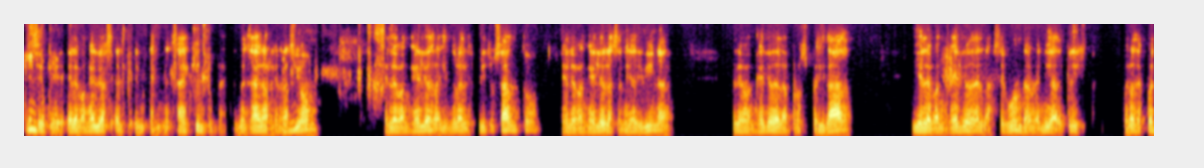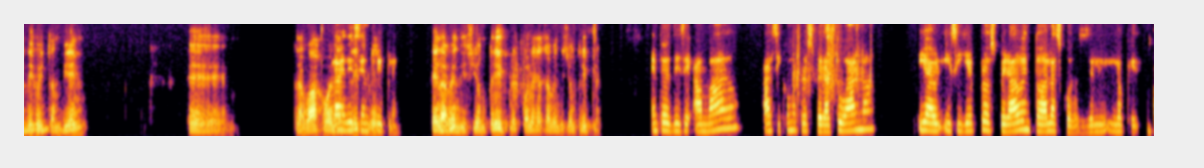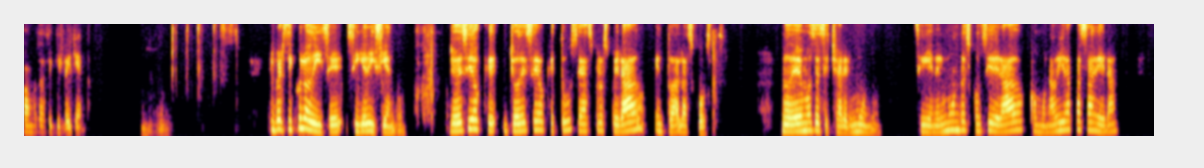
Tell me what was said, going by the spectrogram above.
Dice que el Evangelio es el, mensaje quíntuple, el mensaje de la regeneración, el Evangelio de la llenura del Espíritu Santo, el Evangelio de la sanidad divina, el Evangelio de la prosperidad y el Evangelio de la segunda venida de Cristo. Pero después dijo, y también eh, trabajo en la, bendición triple, En la bendición triple. ¿Cuál es esa bendición triple? Entonces dice, amado, así como prospera tu alma y, y sigue prosperado en todas las cosas. Es lo que vamos a seguir leyendo. El versículo dice, sigue diciendo, yo deseo que, yo deseo que tú seas prosperado en todas las cosas. No debemos desechar el mundo. Si bien el mundo es considerado como una vida pasajera,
